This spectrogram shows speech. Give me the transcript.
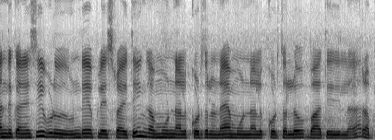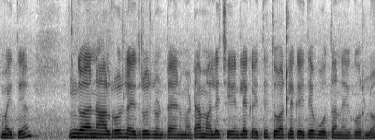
అందుకనేసి ఇప్పుడు ఉండే ప్లేస్లో అయితే ఇంకా మూడు నాలుగు కొడతలు ఉన్నాయి. ఆ మూడు నాలుగు కొడతల్లో బాతీల రప్పం అయితే ఇంకా నాలుగు రోజులు ఐదు రోజులు ఉంటాయన్నమాట. మళ్ళీ చేనులకైతే తోటలకైతే పోతున్నాయి గొర్రెలు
